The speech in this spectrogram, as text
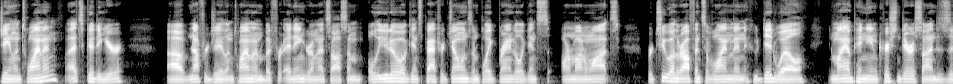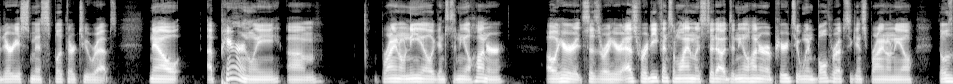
Jalen Twyman. That's good to hear. Uh, not for Jalen Twyman, but for Ed Ingram. That's awesome. Oli Udoh against Patrick Jones and Blake Brandel against Armon Watts were two other offensive linemen who did well. In my opinion, Christian Darrisaw and Za'Darius Smith split their two reps. Now, apparently, um, Brian O'Neill against Danielle Hunter. Oh, here it says right here. As for a defensive lineman stood out, Danielle Hunter appeared to win both reps against Brian O'Neill. Those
